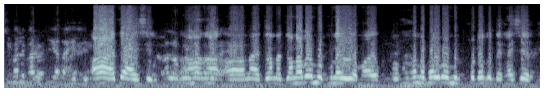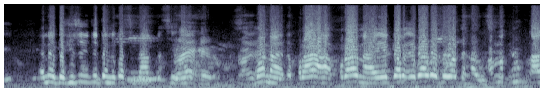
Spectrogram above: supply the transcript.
চিমালি ফাৰুকী ইয়াত আহিছিল? অঁ এতিয়া আহিছিল। অঁ, অঁ, অঁ, নাই জনা জনাবই মোক মানে প্ৰশাসনৰ ফালৰ পৰা মোক ফটোটো দেখাইছে আৰু কি। এনে দেখিছো যে তেনেকুৱা চিনাক প্ৰায় আহে আৰু প্ৰায় মই নাই প্ৰায় প্ৰায় নাই এবাৰ এবাৰ বা দুবাৰ দেখা গৈছে আপোনাক কোনো তাৰ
